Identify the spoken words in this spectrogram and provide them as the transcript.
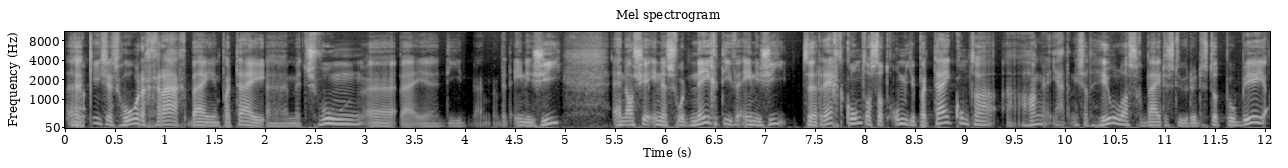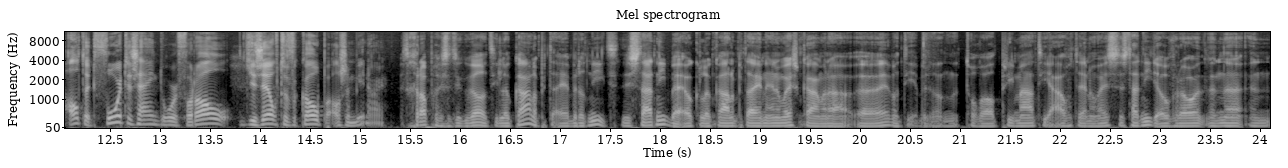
Eh, kiezers horen graag bij een partij eh, met zwoeng, eh, bij, die, met energie. En als je in een soort negatieve energie terechtkomt, als dat om je partij komt te ha- hangen, ja, dan is dat heel lastig bij te sturen. Dus dat probeer je altijd voor te zijn door vooral jezelf te verkopen als een winnaar. Het grappige is natuurlijk wel dat die lokale partijen hebben dat niet. Er staat niet bij elke lokale partij een NOS-camera. want die hebben dan toch wel het primaat die avond NOS. Er staat niet overal een, een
